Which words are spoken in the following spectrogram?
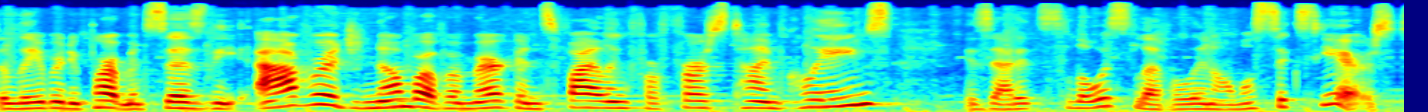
The Labor Department says the average number of Americans filing for first-time claims is at its lowest level in almost six years.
